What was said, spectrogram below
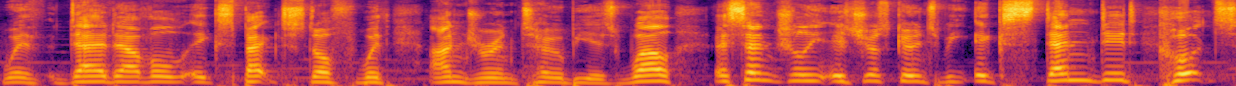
with Daredevil, expect stuff with Andrew and Tobey as well. Essentially, it's just going to be extended cuts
